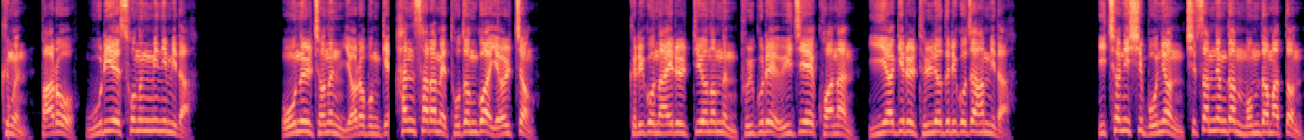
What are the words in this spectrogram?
그는 바로 우리의 손흥민입니다. 오늘 저는 여러분께 한 사람의 도전과 열정, 그리고 나이를 뛰어넘는 불굴의 의지에 관한 이야기를 들려드리고자 합니다. 2025년 13년간 몸담았던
